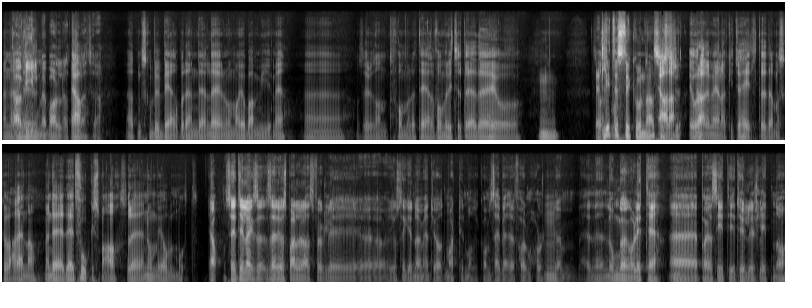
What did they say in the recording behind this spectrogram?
Men, eh, Ja, Hvil med ball, rett og slett. Ja. At vi skal bli bedre på den delen, det er noe vi har jobba mye med. Uh, og så er det sånn, Får vi det til, eller får vi det ikke til? Det er jo Mm. Det er et lite stykke unna. Ja da. Jo da, vi er nok ikke helt der vi skal være ennå, men det, det er et fokus vi har, så det er noe vi jobber mot. Ja, så I tillegg så, så er det jo spillere, selvfølgelig. Uh, Jostein Gidnøy mente jo at Martin måtte komme seg i bedre form. Holdt Mm. um, en, en omgang og litt til. Uh, Pajasiti tydelig sliten òg,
